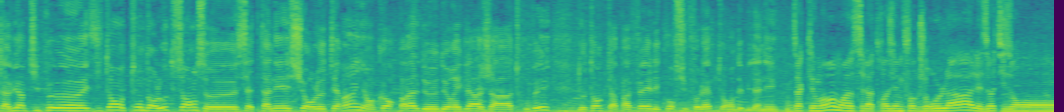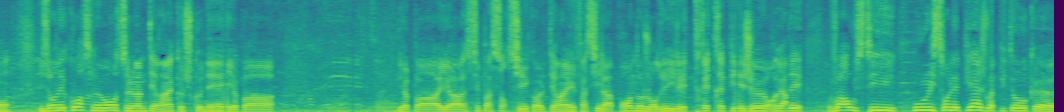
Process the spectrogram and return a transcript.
T'as vu un petit peu euh, hésitant, on tourne dans l'autre sens euh, cette année sur le terrain. Il y a encore pas mal de, de réglages à trouver, d'autant que t'as pas fait les courses UFOLEP toi en début d'année. Exactement, moi c'est la troisième fois que je roule là. Les autres ils ont, ils ont des courses, mais bon c'est le même terrain que je connais. Il y a pas. Y a pas, c'est pas sorcier quoi. Le terrain est facile à prendre. Aujourd'hui il est très très piégeux. Regardez, voir où, où ils sont les pièges, plutôt que,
